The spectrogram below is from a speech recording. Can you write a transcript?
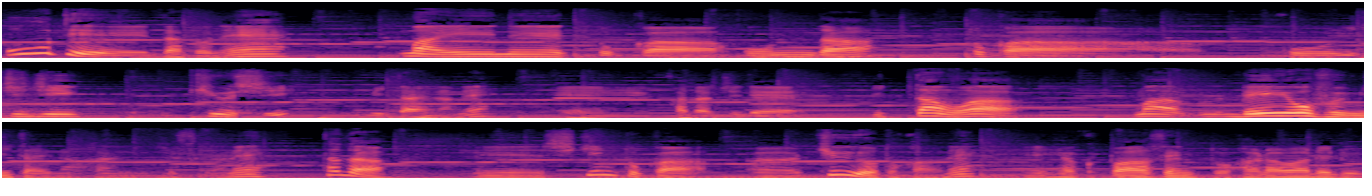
の大手だとね、まあ ANA とか、ホンダとか、こう一時休止みたいなね、えー、形で一旦はまあレイオフみたいな感じですかね。ただ、えー、資金とか給与とかはね100%払われる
